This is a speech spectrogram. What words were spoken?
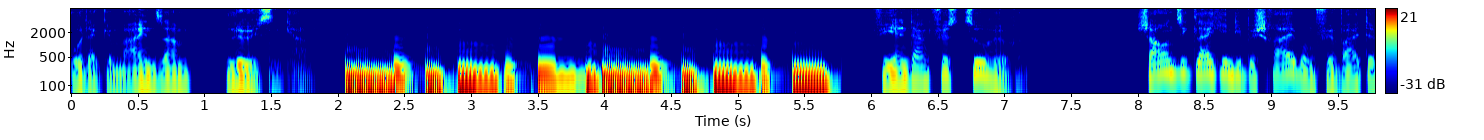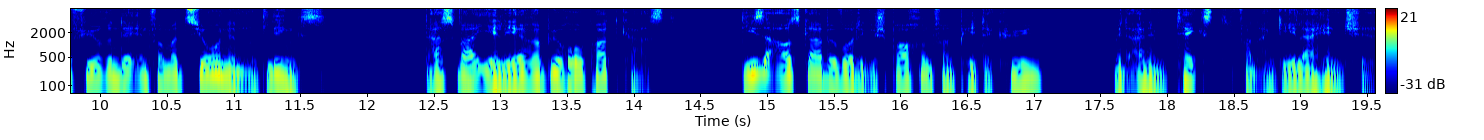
oder gemeinsam lösen kann. Vielen Dank fürs Zuhören. Schauen Sie gleich in die Beschreibung für weiterführende Informationen und Links. Das war Ihr Lehrerbüro Podcast. Diese Ausgabe wurde gesprochen von Peter Kühn mit einem Text von Angela Henschel.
